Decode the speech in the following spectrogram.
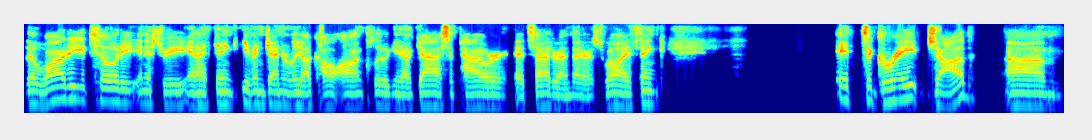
the water utility industry, and I think even generally, I'll call I'll include you know gas and power, et cetera, in there as well. I think it's a great job. Um,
